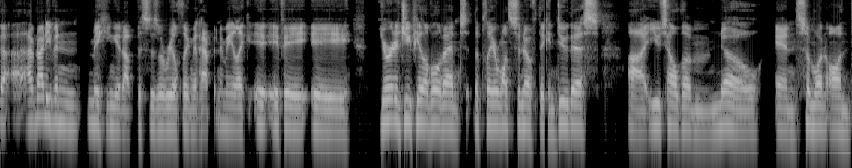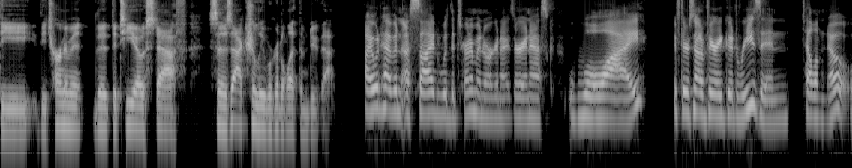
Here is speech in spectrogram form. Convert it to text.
a. I'm not even making it up. This is a real thing that happened to me. Like if a a you're at a GP level event, the player wants to know if they can do this uh, you tell them no, and someone on the the tournament the the TO staff says actually we're going to let them do that. I would have an aside with the tournament organizer and ask why. If there's not a very good reason, tell them no.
